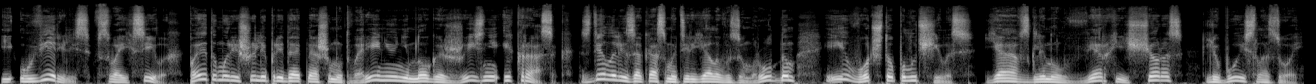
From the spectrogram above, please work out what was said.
и уверились в своих силах, поэтому решили придать нашему творению немного жизни и красок. Сделали заказ материала в изумрудном, и вот что получилось. Я взглянул вверх еще раз, любуясь лозой.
